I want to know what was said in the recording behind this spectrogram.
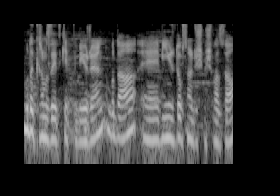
Bu da kırmızı etiketli bir ürün. Bu da e, 1190'a düşmüş vazo.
